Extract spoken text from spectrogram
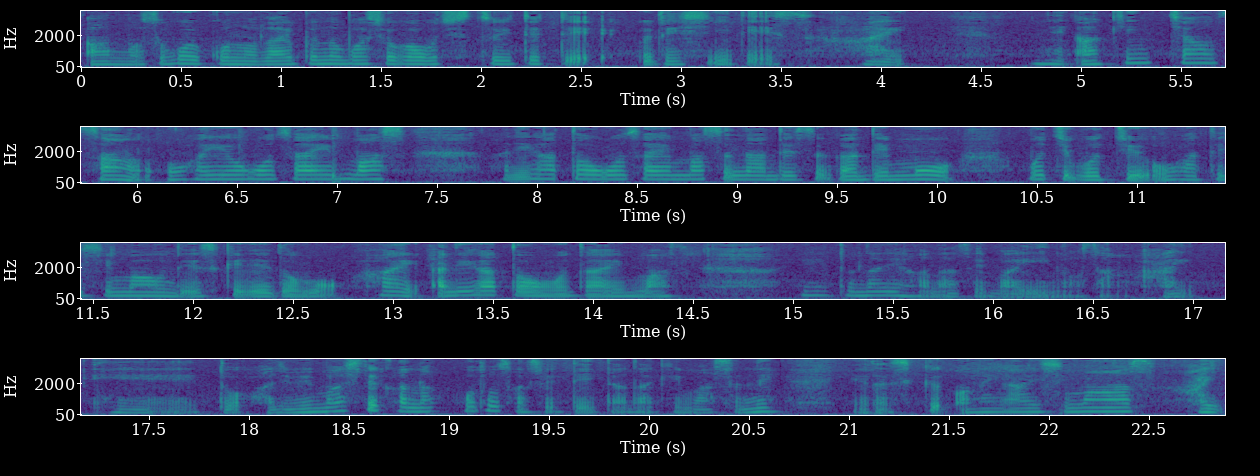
あの、すごいこのライブの場所が落ち着いてて嬉しいです。はい。ね、あきんちゃんさん、おはようございます。ありがとうございますなんですが、でも、ぼちぼち終わってしまうんですけれども、はい、ありがとうございます。えっ、ー、と、何話せばいいのさん。はい。えっ、ー、と、はじめましてかな？ほどさせていただきますね。よろしくお願いします。はい。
